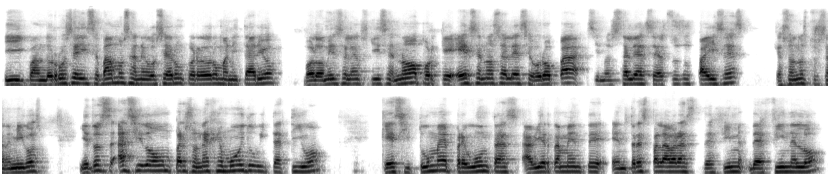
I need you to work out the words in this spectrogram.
Y cuando Rusia dice, vamos a negociar un corredor humanitario, Volodymyr Zelensky dice, no, porque ese no sale hacia Europa, sino sale hacia estos dos países que son nuestros enemigos. Y entonces ha sido un personaje muy dubitativo que si tú me preguntas abiertamente en tres palabras, defínelo,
